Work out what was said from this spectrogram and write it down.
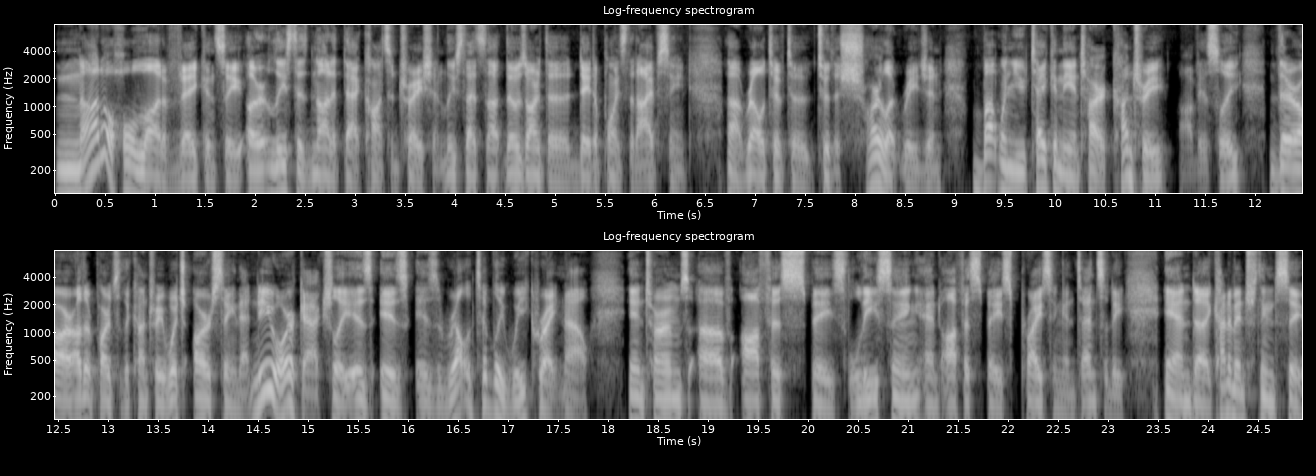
not a whole lot of vacancy, or at least is not at that concentration. At least that's not those aren't the data points that I've seen uh, relative to to the Charlotte region. But when you take in the entire country, obviously there are other parts of the country which are seeing that. New York actually is is is relatively weak right now in terms of office space leasing and office space pricing intensity, and uh, kind of interesting to see.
